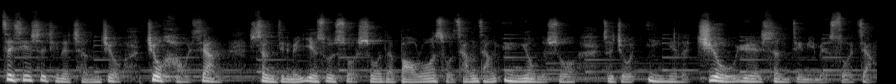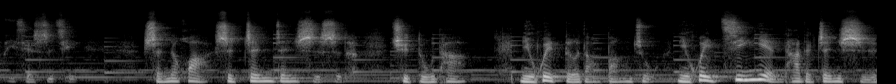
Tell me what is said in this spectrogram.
这些事情的成就，就好像圣经里面耶稣所说的，保罗所常常运用的说，这就应验了旧约圣经里面所讲的一些事情。神的话是真真实实的，去读它，你会得到帮助，你会惊艳它的真实，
